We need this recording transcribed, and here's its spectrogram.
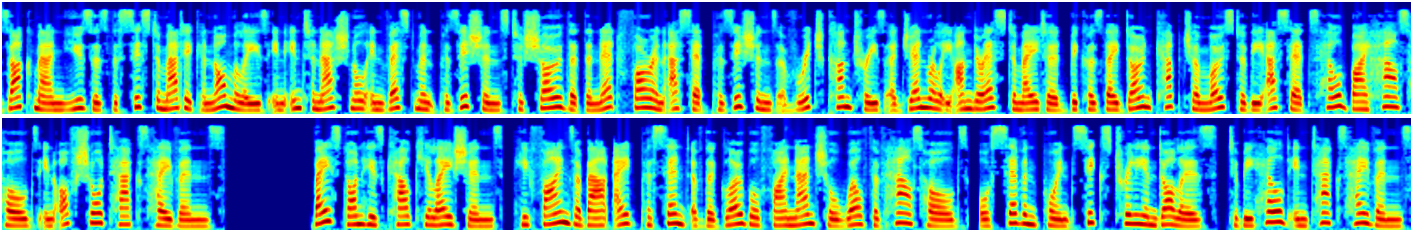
Zucman uses the systematic anomalies in international investment positions to show that the net foreign asset positions of rich countries are generally underestimated because they don't capture most of the assets held by households in offshore tax havens. Based on his calculations, he finds about 8% of the global financial wealth of households, or $7.6 trillion, to be held in tax havens,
